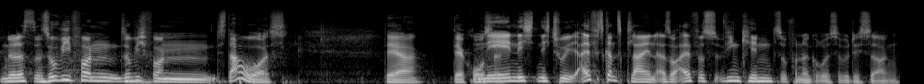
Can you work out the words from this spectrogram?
Nur dass du. So wie von, so wie von Star Wars. Der, der große. Nee, nicht, nicht Chewie. Alf ist ganz klein. Also Alf ist wie ein Kind, so von der Größe, würde ich sagen.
